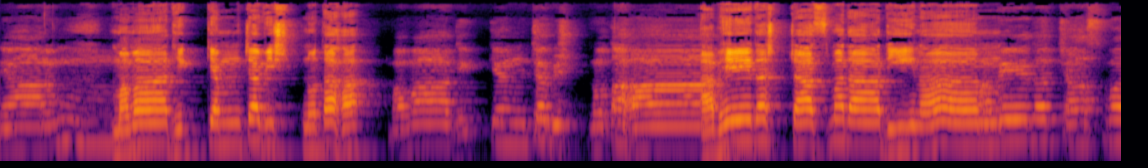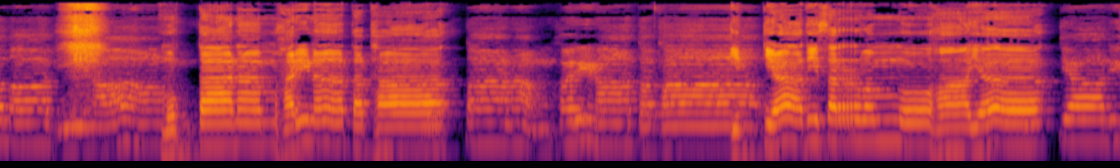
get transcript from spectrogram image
ज्ञानम्। ममाधिक्यं च विष्णुतः। ममाधिक्यं च विष्णुतः ಅಭೇದಶ್ಚಾಸ್ಮದಾದೀನಾಂ अभेदचास्मदादीनाम् ಮುಕ್ತಾನಾಂ ಹರಿಣಾ ತಥಾ मुक्तानाम् हरिणा तथा ಇತ್ಯಾದಿ ಸರ್ವಂ ಮೋಹಾಯ इत्यादि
